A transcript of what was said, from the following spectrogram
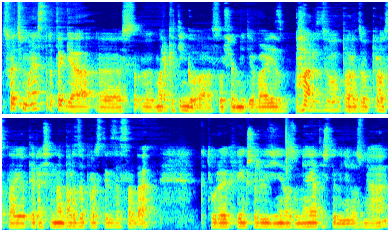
Słuchajcie, moja strategia e, e, marketingowa, social mediowa jest bardzo, bardzo prosta i opiera się na bardzo prostych zasadach, których większość ludzi nie rozumie, ja też tego nie rozumiałem.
